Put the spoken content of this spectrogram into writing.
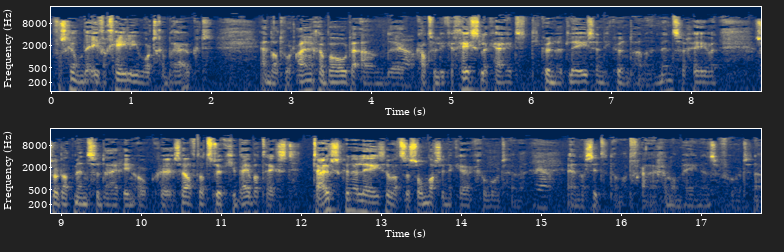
verschillende evangelieën wordt gebruikt. En dat wordt aangeboden aan de Ja. katholieke geestelijkheid. Die kunnen het lezen en die kunnen het aan hun mensen geven. Zodat mensen daarin ook eh, zelf dat stukje bijbeltekst thuis kunnen lezen. Wat ze zondags in de kerk gehoord hebben. Ja. En daar zitten dan wat vragen omheen enzovoort. Nou,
